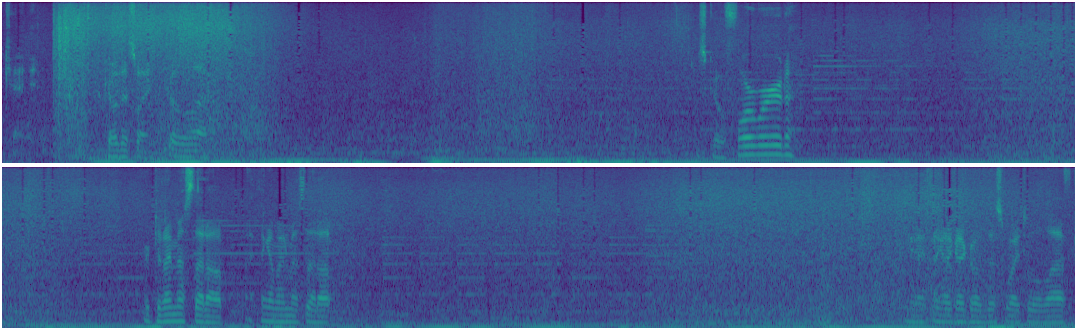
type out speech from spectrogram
Okay. Go this way. Go to the left. Just go forward. Or did I mess that up? I think I might mess that up. Yeah, I think I gotta go this way to the left.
